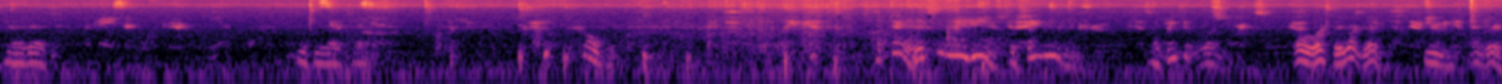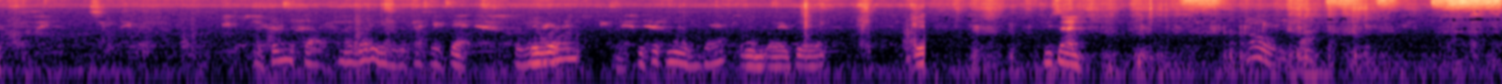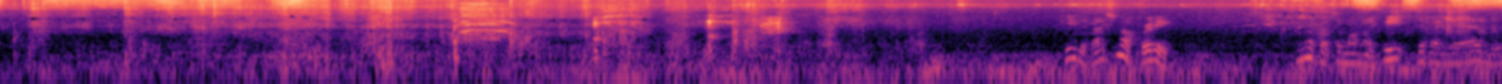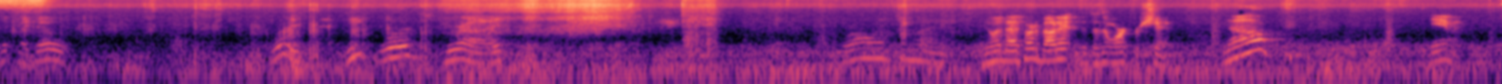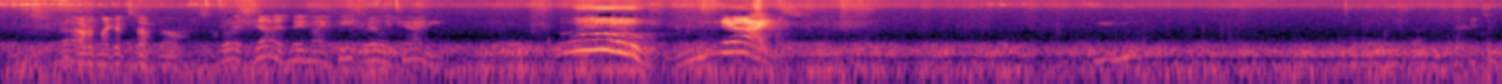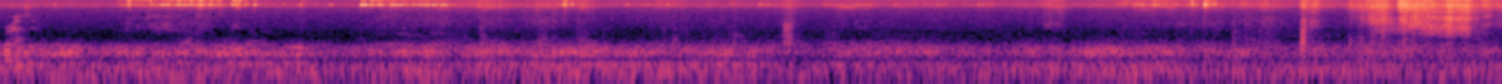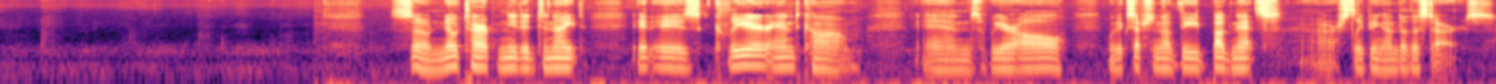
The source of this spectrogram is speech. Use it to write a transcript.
There it is. This is right there. Oh. I'll you, this is right here for some reason. I think it works. Oh, it works. They work good. Mm. I agree. I put them aside. My buddy has a couple of decks. So They work. went, he put them on his deck. And uh. She said, pretty. I'm gonna put some on my feet, see if I can get out and lick my toes. What is that? Deep Woods Dry. Crawl into my the only bad part about it is it doesn't work for shit. No? Damn it. Out of my good stuff though. What it's done is made my feet really So, no tarp needed tonight. It is clear and calm. And we are all with the exception of the bug nets, are sleeping under the stars.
